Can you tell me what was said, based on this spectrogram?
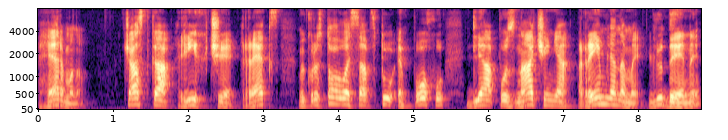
Германом. Частка ріг чи рекс використовувалася в ту епоху для позначення римлянами людини,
